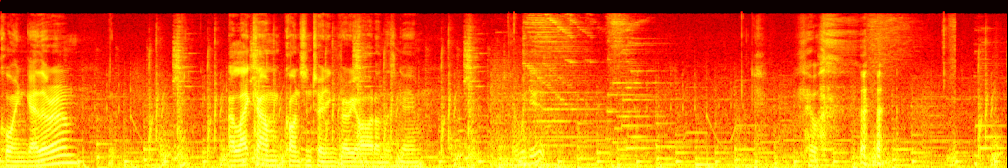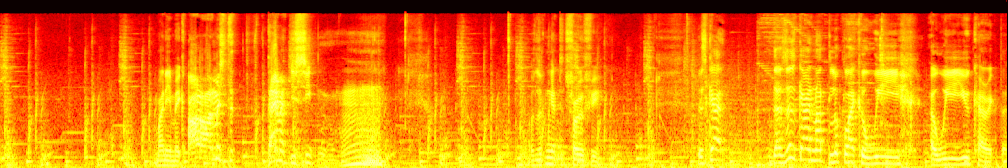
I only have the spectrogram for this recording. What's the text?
Coin gatherer. I like how I'm concentrating very hard on this game. And we did it. Money make. Oh, I missed it! Damn it! You see. Mm. I was looking at the trophy. This guy. Does this guy not look like a Wii a Wii U character?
